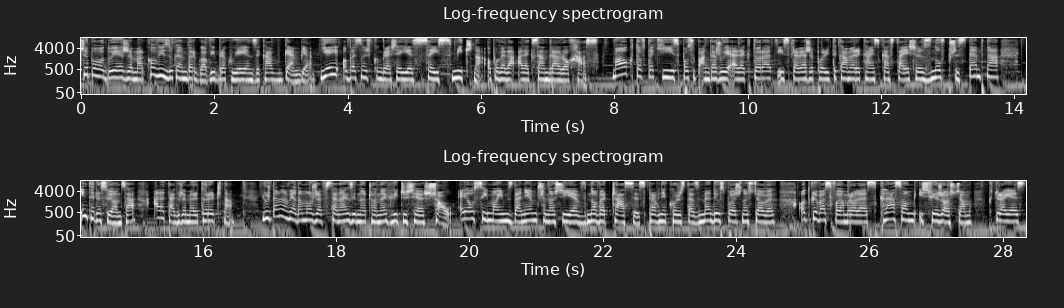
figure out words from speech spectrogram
czy powoduje, że Markowi Zuckerbergowi brakuje języka w gębie. Jej obecność w kongresie jest sejsmiczna, opowiada Aleksandra Rojas. Mało kto w taki sposób angażuje elektorat i sprawia, że polityka amerykańska staje się znów przystępna, interesująca, ale także merytoryczna. Już dawno wiadomo, że w Stanach Zjednoczonych liczy się show. AOC moim zdaniem przenosi je w nowe czasy, sprawnie korzysta z mediów społecznościowych, odgrywa swoją rolę z klasą i świeżością, która jest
